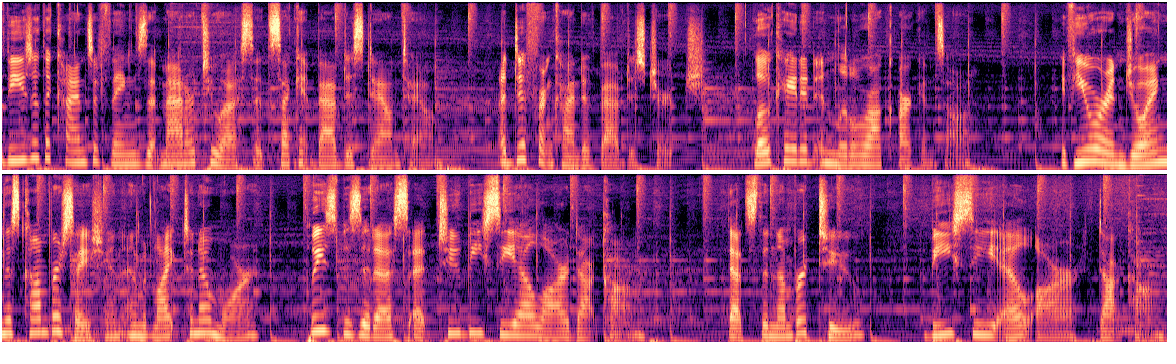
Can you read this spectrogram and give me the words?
These are the kinds of things that matter to us at Second Baptist Downtown, a different kind of Baptist church, located in Little Rock, Arkansas. If you are enjoying this conversation and would like to know more, please visit us at 2bclr.com. That's the number 2, bclr.com.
